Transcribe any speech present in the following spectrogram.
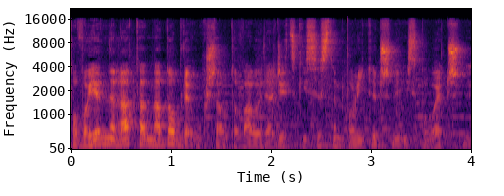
Powojenne lata na dobre ukształtowały radziecki system polityczny i społeczny.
